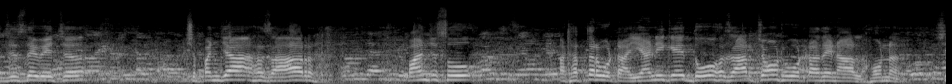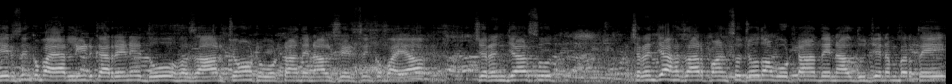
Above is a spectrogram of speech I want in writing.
ਜਿਸ ਦੇ ਵਿੱਚ 56578 ਵੋਟਾਂ, ਯਾਨੀ ਕਿ 2064 ਵੋਟਾਂ ਦੇ ਨਾਲ ਹੁਣ ਸ਼ੇਰ ਸਿੰਘ ਘੁਬਾਇਆ ਲੀਡ ਕਰ ਰਹੇ ਨੇ। 2064 ਵੋਟਾਂ ਦੇ ਨਾਲ ਸ਼ੇਰ ਸਿੰਘ ਘੁਬਾਇਆ 5400 54514 ਵੋਟਾਂ ਦੇ ਨਾਲ ਦੂਜੇ ਨੰਬਰ ਤੇ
